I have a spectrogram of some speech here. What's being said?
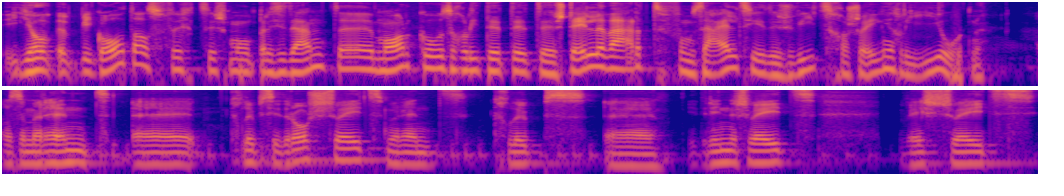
Ja, äh, wie geht das? Vielleicht ist mal Präsident äh, Marco so ein bisschen den, den, Stellenwert vom Seilziehen in der Schweiz kannst du irgendwie einordnen. Also wir haben äh, Clubs in der Ostschweiz, wir haben Clubs äh, in der Innerschweiz. Westschweiz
